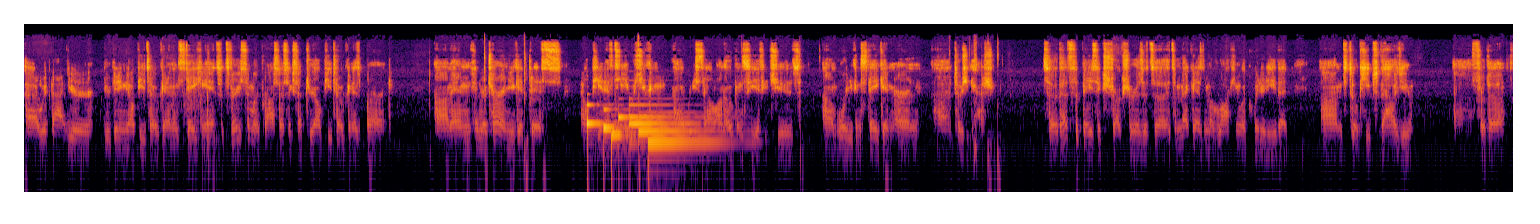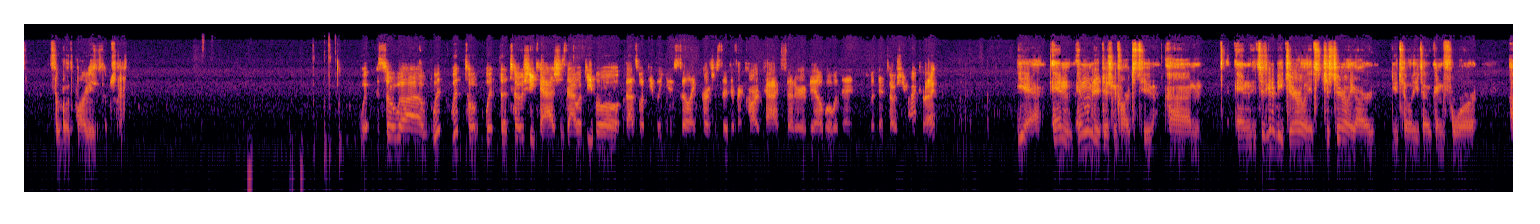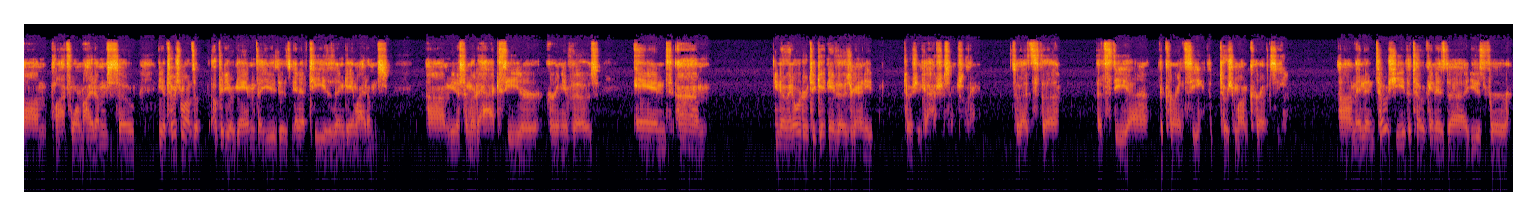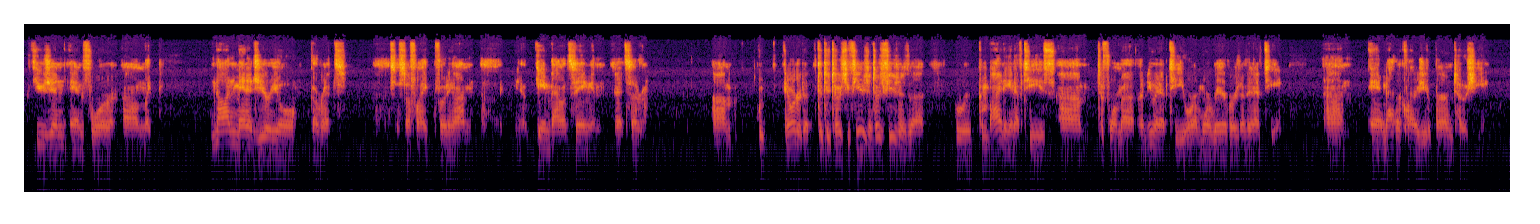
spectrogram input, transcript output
Uh, with that, you're you're getting the LP token and staking it. So it's a very similar process, except your LP token is burned, um, and in return, you get this LP NFT, which you can uh, resell on OpenSea if you choose, um, or you can stake it and earn uh, Toshi Cash. So that's the basic structure. Is it's a it's a mechanism of locking liquidity that um, still keeps value uh, for the for both parties. Essentially. So uh, with with to- with the Toshi Cash, is that what people? That's what people use to like purchase the different card packs that are available within within Toshimon, correct? Yeah, and, and limited edition cards too. Um, and it's just going to be generally, it's just generally our utility token for um, platform items. So, you know, Toshimon's a, a video game that uses NFTs as in-game items. Um, you know, similar to Axie or, or any of those. And um, you know, in order to get any of those, you're going to need Toshi Cash essentially. So that's the that's the uh, the currency, the Toshimon currency. Um, and then Toshi, the token, is uh, used for fusion and for um, like non-managerial governance. Uh, so stuff like voting on, uh, you know, game balancing and, and et cetera. Um, in order to, to do Toshi Fusion, Toshi Fusion is a we're combining NFTs um, to form a, a new NFT or a more rare version of NFT, um, and that requires you to burn Toshi.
